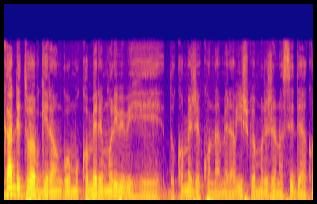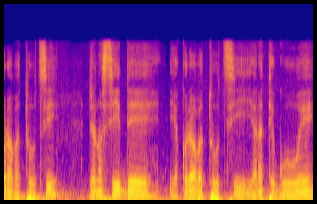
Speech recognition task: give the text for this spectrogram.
kandi tubabwira ngo mukomere muri ibi bihe dukomeje kunamira bishwe muri jenoside yakorewe abatutsi. Jenoside yakorewe abatutsi yarateguwe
